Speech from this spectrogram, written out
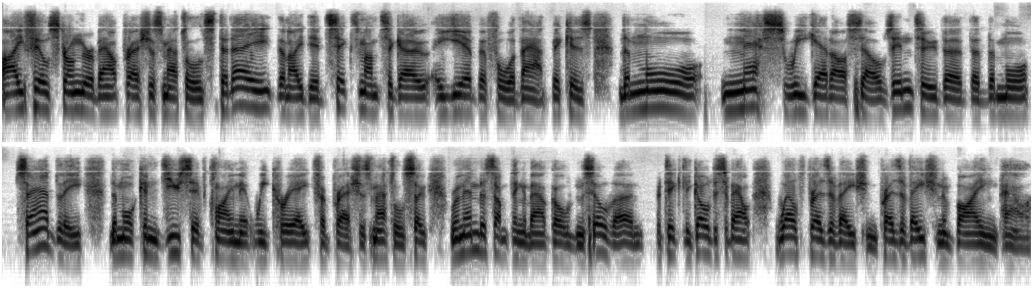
I feel stronger about precious metals today than I did six months ago, a year before that, because the more mess we get ourselves into, the, the, the more, sadly, the more conducive climate we create for precious metals. So remember something about gold and silver, and particularly gold, it's about wealth preservation, preservation of buying power.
